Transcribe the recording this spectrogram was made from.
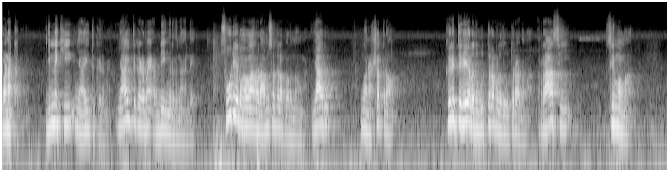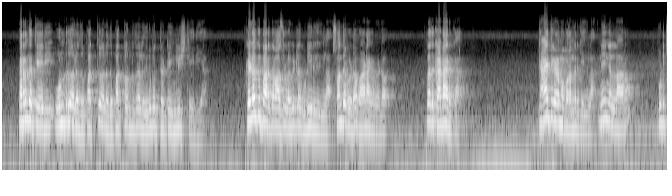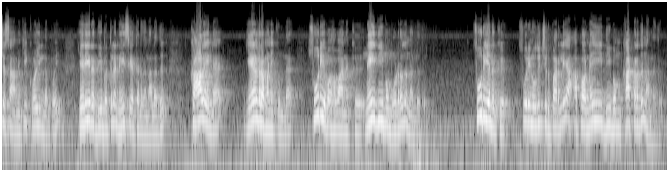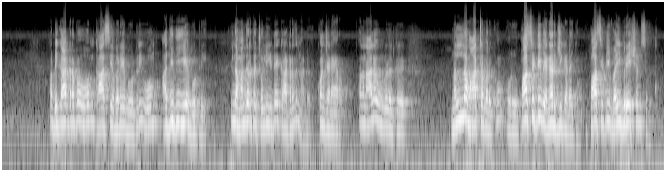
வணக்கம். இன்னைக்கு ஞாயிற்றுக்கிழமை. ஞாயிற்றுக்கிழமை அப்படிங்கிறதுனால சூரிய பகவானோட அம்சத்தில் பிறந்தவங்க யார்? உங்கள் நட்சத்திரம். கிருத்திகை அல்லது உத்தரம் அல்லது உத்தராடமா? ராசி சிம்மமா? பிறந்த தேதி ஒன்று அல்லது பத்து அல்லது பத்தொன்பது அல்லது இருபத்தெட்டு இங்கிலீஷ் தேதியா? கிழக்கு பார்த்த வாசலில் வீட்டில் குடியிருக்கிறீங்களா? சொந்த வீடோ வாடகை வீடோ? அல்லது கடை இருக்கா? ஞாயிற்றுக்கிழமை பிறந்திருக்கீங்களா? நீங்கள் எல்லாரும் பிடிச்ச சாமிக்கு கோயிலில் போய் எரியிற தீபத்தில் நெய் சேர்த்துறது நல்லது. காலையில் ஏழரை மணிக்குள்ள சூரிய பகவானுக்கு நெய் தீபம் போடுறது நல்லது. சூரியனுக்கு சூரியன் உதிச்சிருப்பார் இல்லையா? அப்போ நெய் தீபம் காட்டுறது நல்லது. அப்படி காட்டுறப்ப ஓம் காசியபரே போற்றி ஓம் அதிதியே போற்றி. இந்த மந்திரத்தை சொல்லிக்கிட்டே காட்டுறது நல்லது. கொஞ்சம் நேரம். அதனால் உங்களுக்கு நல்ல மாற்றம் இருக்கும். ஒரு பாசிட்டிவ் எனர்ஜி கிடைக்கும். பாசிட்டிவ் வைப்ரேஷன்ஸ் இருக்கும்.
